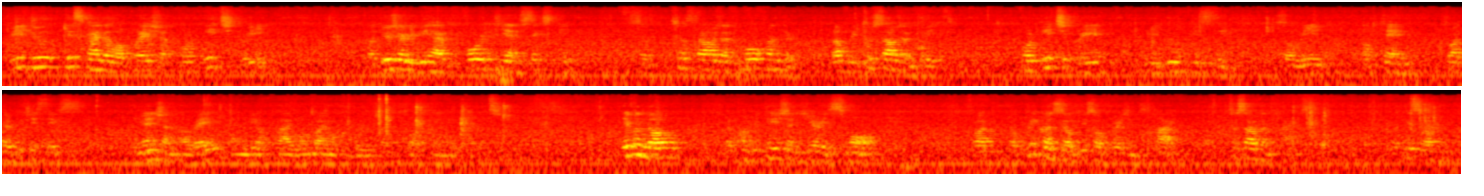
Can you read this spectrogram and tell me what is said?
we do this kind of operation for each grid. But usually we have 40 and 60, so 2,400, roughly 2,000 grids. For each grid, we do this thing. So we obtain 256 dimension array and we apply one by one convolution. Even though the computation here is small, but the frequency of this operation is high, 2,000 times. This one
